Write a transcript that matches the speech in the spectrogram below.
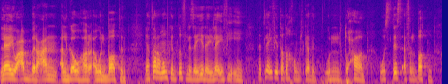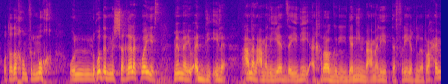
لا يعبر عن الجوهر أو الباطن. يا ترى ممكن طفل زي ده يلاقي فيه إيه؟ ده تلاقي فيه تضخم في الكبد والطحال واستسقاء في البطن وتضخم في المخ والغدد مش شغالة كويس مما يؤدي إلى عمل عمليات زي دي إخراج الجنين بعملية تفريغ للرحم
